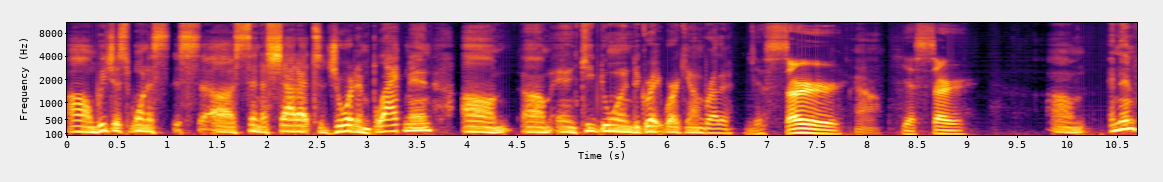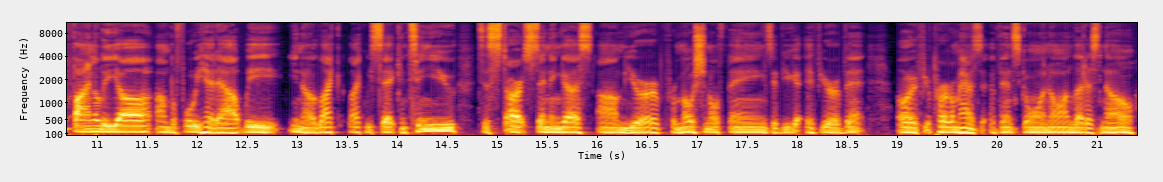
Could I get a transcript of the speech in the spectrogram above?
Um, we just want to uh, send a shout out to Jordan Blackman um, um, and keep doing the great work, young brother. yes, sir. Oh. Yes, sir. Um, and then finally, y'all, um, before we head out, we, you know, like like we said, continue to start sending us um, your promotional things. If you if your event or if your program has events going on, let us know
